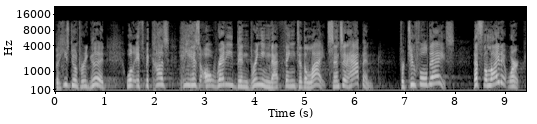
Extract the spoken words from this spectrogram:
but he's doing pretty good. Well, it's because he has already been bringing that thing to the light since it happened for two full days. That's the light at work.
